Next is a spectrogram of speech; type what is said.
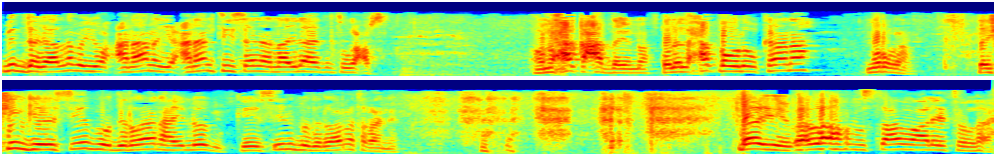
من دقالنا يو عنانا يعنانتي سينا إلهي درتي كعبسا ونو حق عدينا. قل الحق ولو كان مرغا. لكن قيسير بودران هاي لوبي قيسير بودران تغني. طيب اللهم استعام عليه الله.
